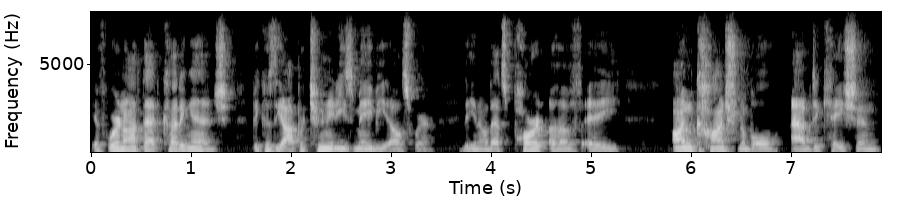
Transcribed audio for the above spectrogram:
if we're not that cutting edge because the opportunities may be elsewhere. You know, that's part of a unconscionable abdication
